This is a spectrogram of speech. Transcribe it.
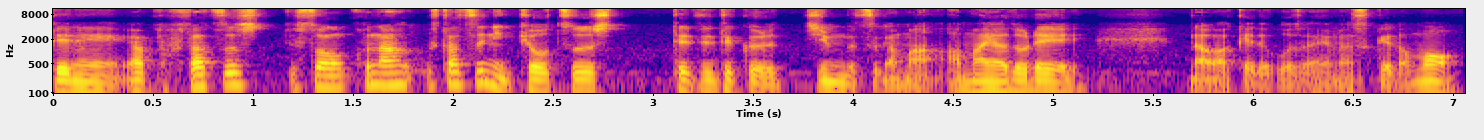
でね、やっぱ二つ、その、この二つに共通して出てくる人物が、まあ、雨宿霊なわけでございますけども、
